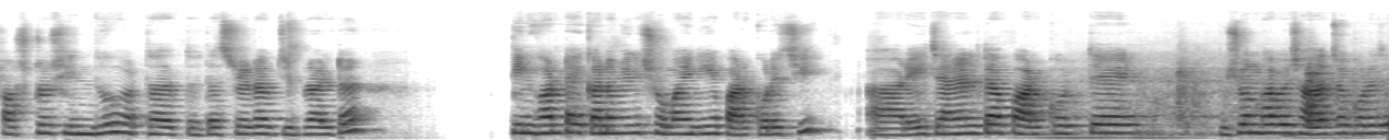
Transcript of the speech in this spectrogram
ষষ্ঠ সিন্ধু, অর্থাৎ দ্য স্ট্রেট অফ জিব্রাল্টার। তিন ঘণ্টা মিনিট সময় নিয়ে পার করেছি। আর এই চ্যানেলটা পার করতে ভীষণভাবে সাহায্য করেছে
